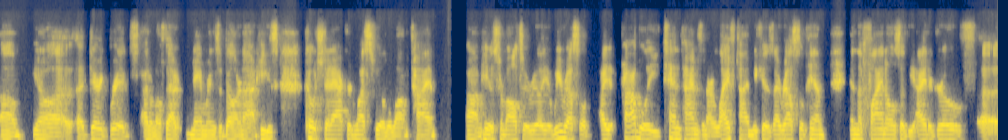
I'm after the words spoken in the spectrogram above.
Um, you know, uh, uh, Derek Briggs. I don't know if that name rings a bell or not. He's coached at Akron Westfield a long time. Um, he was from Alta Aurelia. We wrestled I, probably 10 times in our lifetime because I wrestled him in the finals of the Ida Grove, uh,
